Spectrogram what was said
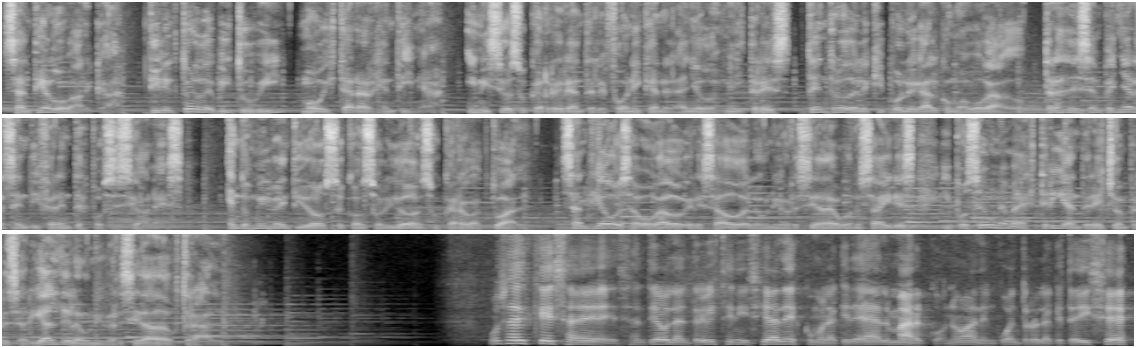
Santiago Barca, director de B2B Movistar Argentina. Inició su carrera en Telefónica en el año 2003 dentro del equipo legal como abogado, tras desempeñarse en diferentes posiciones. En 2022 se consolidó en su cargo actual. Santiago es abogado egresado de la Universidad de Buenos Aires y posee una maestría en Derecho Empresarial de la Universidad Austral. Vos sabés que, eh, Santiago, la entrevista inicial es como la que le da el marco, ¿no? Al encuentro, la que te dice,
